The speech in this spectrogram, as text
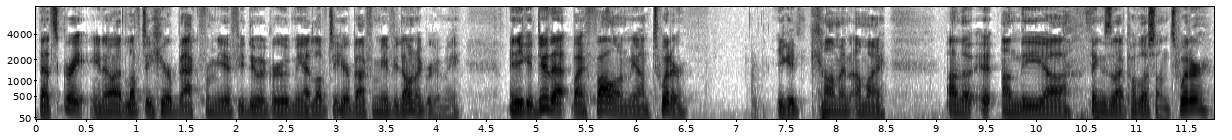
that's great. You know, I'd love to hear back from you if you do agree with me. I'd love to hear back from you if you don't agree with me. And you could do that by following me on Twitter. You could comment on my on the on the uh, things that I publish on Twitter.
